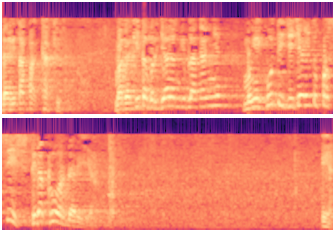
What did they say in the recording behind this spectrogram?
dari tapak kaki. Maka kita berjalan di belakangnya, mengikuti jejak itu persis, tidak keluar darinya. Iya.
